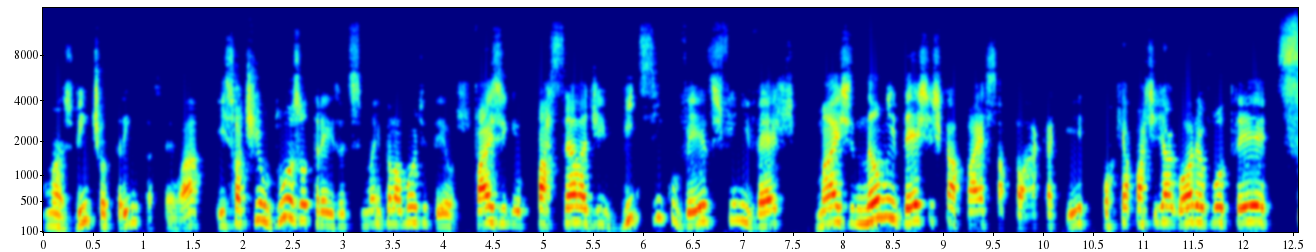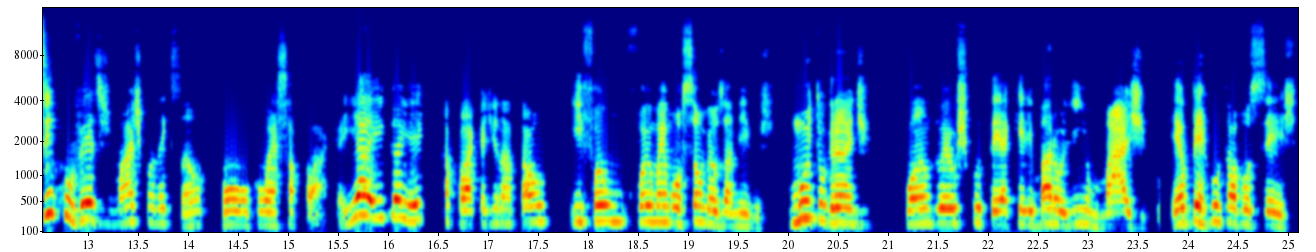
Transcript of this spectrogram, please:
umas 20 ou 30, sei lá, e só tinham duas ou três. Eu disse, mãe, pelo amor de Deus, faz parcela de 25 vezes, Fininvest, mas não me deixe escapar essa placa aqui, porque a partir de agora eu vou ter cinco vezes mais conexão com, com essa placa. E aí ganhei a placa de Natal e foi, um, foi uma emoção, meus amigos, muito grande quando eu escutei aquele barulhinho mágico. Eu pergunto a vocês:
